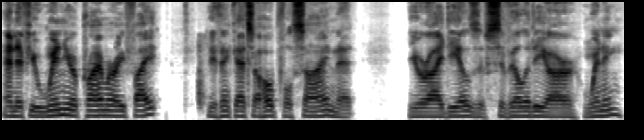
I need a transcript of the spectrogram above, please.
And if you win your primary fight, do you think that's a hopeful sign that your ideals of civility are winning?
